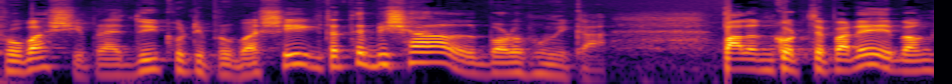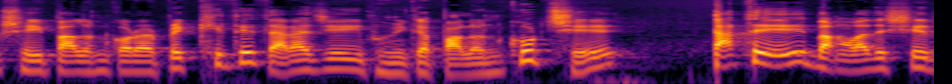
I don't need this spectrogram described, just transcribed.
প্রবাসী, প্রায় দুই কোটি প্রবাসী, এটাতে বিশাল বড় ভূমিকা পালন করতে পারে এবং সেই পালন করার প্রেক্ষিতে তারা যে ভূমিকা পালন করছে, তাতে বাংলাদেশের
